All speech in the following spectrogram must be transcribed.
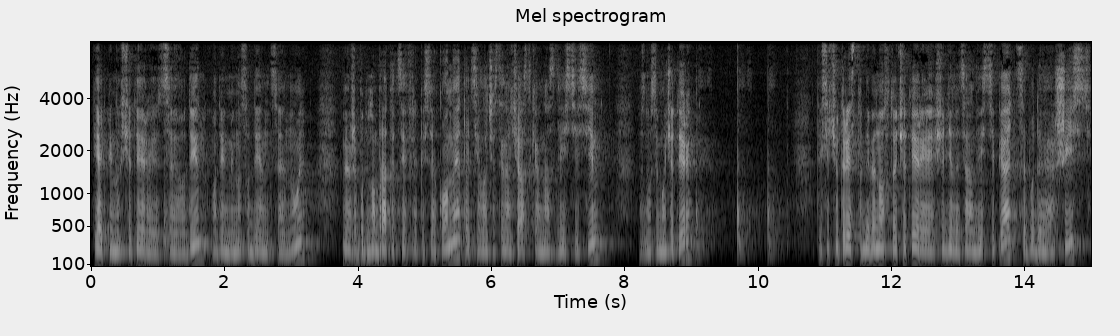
5 мінус 4 це 1. 1 мінус 1 це 0. Ми вже будемо брати цифри після коми, то ціла частина частки у нас 207. Зносимо 4. 1394, що ділиться на 205, це буде 6.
